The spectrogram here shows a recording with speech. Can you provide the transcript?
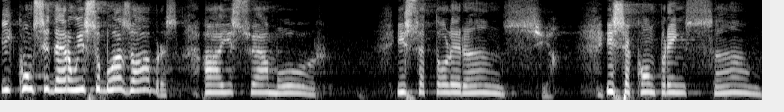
e consideram isso boas obras. Ah, isso é amor, isso é tolerância, isso é compreensão.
